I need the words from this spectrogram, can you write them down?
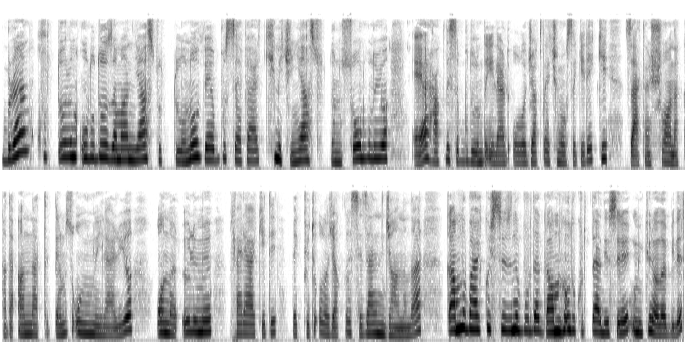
Bran kurtların uluduğu zaman yaz tuttuğunu ve bu sefer kim için yaz tuttuğunu sorguluyor. Eğer haklıysa bu durumda ileride olacaklar için olsa gerek ki zaten şu ana kadar anlattıklarımız uyumlu ilerliyor. Onlar ölümü, felaketi ve kötü olacakları sezen canlılar. Gamlı baykuş sözünü burada gamlı ulu kurtlar diye söylemek mümkün olabilir.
